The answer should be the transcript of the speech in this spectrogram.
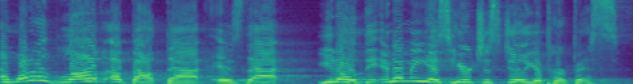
And what I love about that is that, you know, the enemy is here to steal your purpose.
